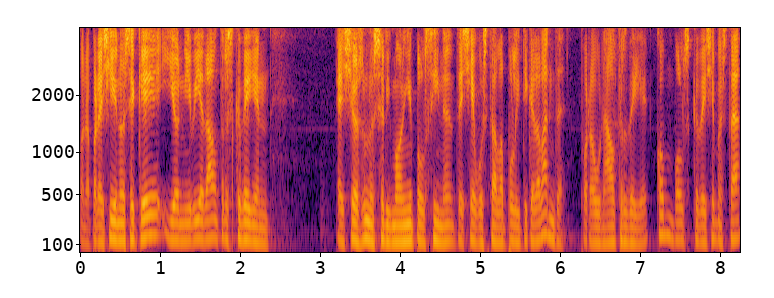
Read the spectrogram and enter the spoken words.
on apareixia no sé què, i on hi havia d'altres que deien això és una cerimònia pel cine, deixeu estar la política de banda. Però un altre deia, com vols que deixem estar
